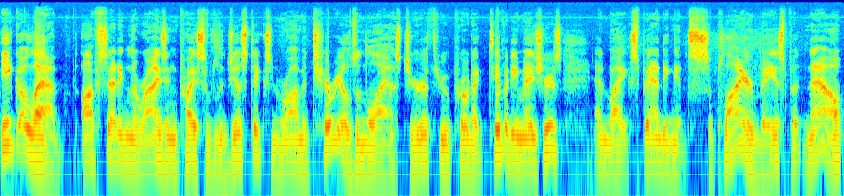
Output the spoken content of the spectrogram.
Ecolab, offsetting the rising price of logistics and raw materials in the last year through productivity measures and by expanding its supplier base, but now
